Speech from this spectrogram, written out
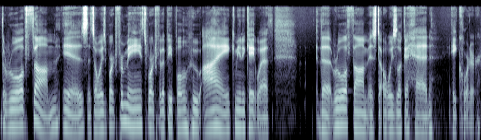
the rule of thumb is it's always worked for me, it's worked for the people who I communicate with. The rule of thumb is to always look ahead a quarter.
